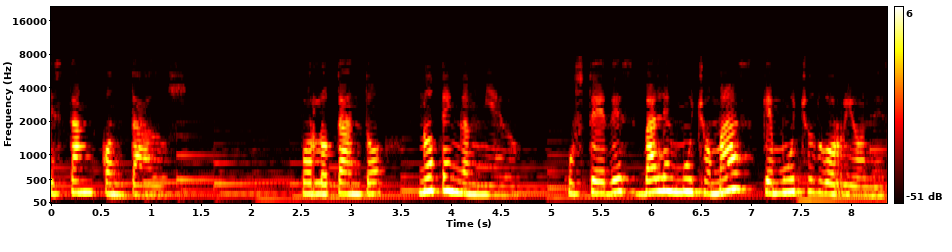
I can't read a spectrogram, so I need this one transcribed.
están contados. Por lo tanto, no tengan miedo. Ustedes valen mucho más que muchos gorriones.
